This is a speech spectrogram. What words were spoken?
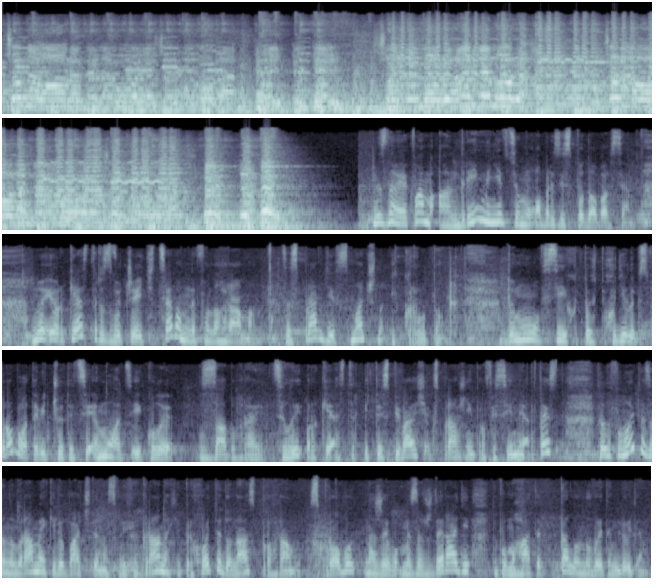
Все його в цьому образі сподобався. Ну і оркестр звучить. Це вам не фонограма. Це справді смачно і круто. Тому всі, хто хотіли б спробувати відчути ці емоції, коли ззаду грає цілий оркестр, і ти співаєш як справжній професійний артист, телефонуйте за номерами, які ви бачите на своїх екранах, і приходьте до нас в програму. Спробуй наживо. Ми завжди раді допомагати талановитим людям.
